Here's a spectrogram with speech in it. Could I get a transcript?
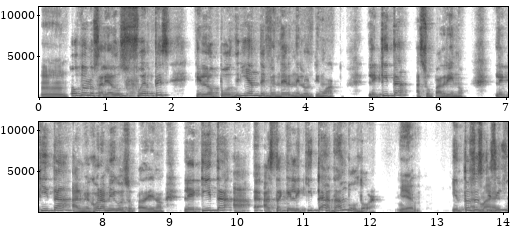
Todos los aliados fuertes que lo podrían defender en el último acto. Le quita a su padrino, le quita al mejor amigo de su padrino, le quita a, hasta que le quita a Dumbledore. Y entonces, ¿qué,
